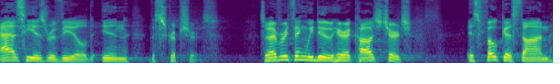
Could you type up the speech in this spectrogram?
as he is revealed in the scriptures. So everything we do here at College Church is focused on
